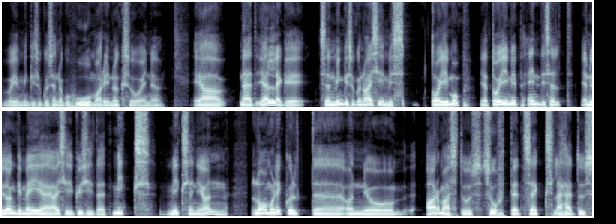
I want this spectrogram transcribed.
või mingisuguse nagu huumorinõksu, on ju. ja näed, jällegi, see on mingisugune asi, mis toimub ja toimib endiselt ja nüüd ongi meie asi küsida, et miks, miks see nii on. Loomulikult äh, on ju armastus, suhted, seks, lähedus,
